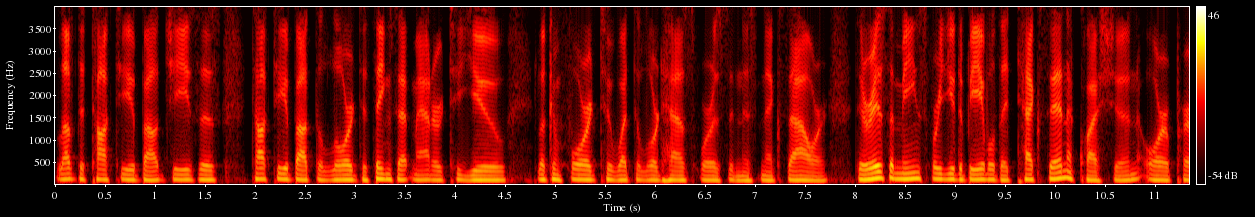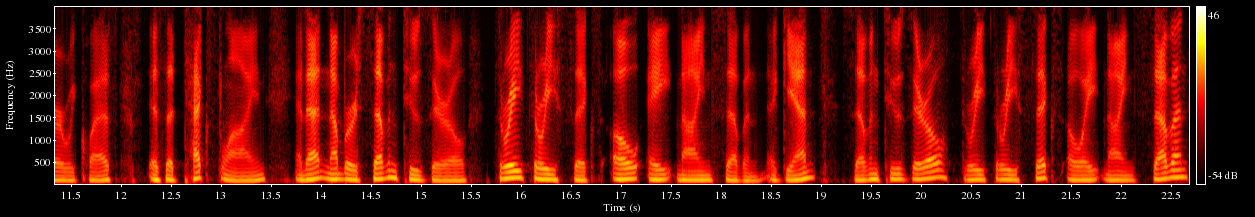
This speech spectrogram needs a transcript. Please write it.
Love to talk to you about Jesus, talk to you about the Lord, the things that matter to you. Looking forward to what the Lord has for us in this next hour. There is a means for you to be able to text in a question or a prayer request. It's a text line, and that number is 720 336 0897. Again, 720 336 0897.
